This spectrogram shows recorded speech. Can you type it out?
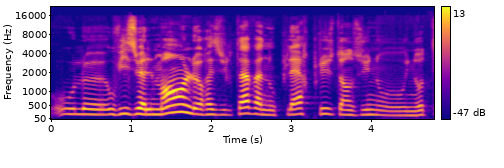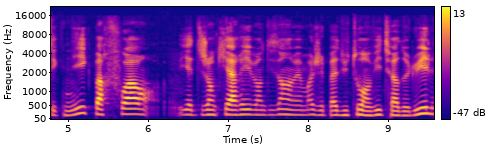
ou visuellement, le résultat va nous plaire plus dans une ou une autre technique. Parfois, il y a des gens qui arrivent en disant non mais moi j'ai pas du tout envie de faire de l'huile.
